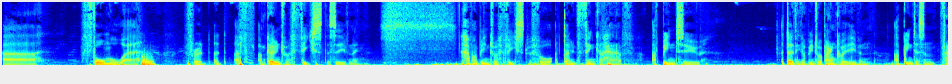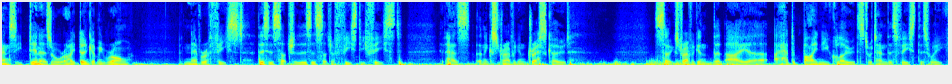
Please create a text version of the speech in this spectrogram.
uh, formal wear for a, a, a, I'm going to a feast this evening. Have I been to a feast before? I don't think I have. I've been to. I don't think I've been to a banquet even. I've been to some fancy dinners, all right. Don't get me wrong, but never a feast. This is such a this is such a feasty feast. It has an extravagant dress code, so extravagant that I uh, I had to buy new clothes to attend this feast this week,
